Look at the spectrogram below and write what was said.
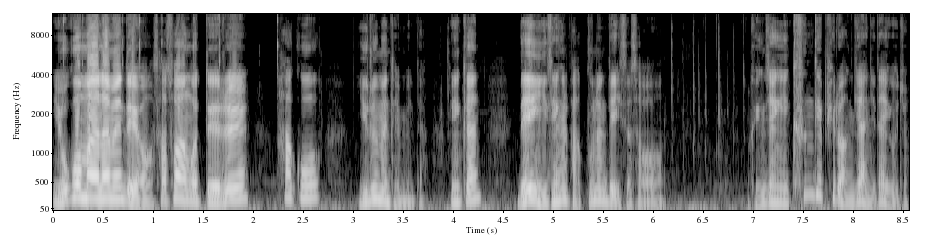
요거만 하면 돼요. 사소한 것들을 하고 이루면 됩니다. 그러니까 내 인생을 바꾸는 데 있어서 굉장히 큰 게 필요한 게 아니다 이거죠.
